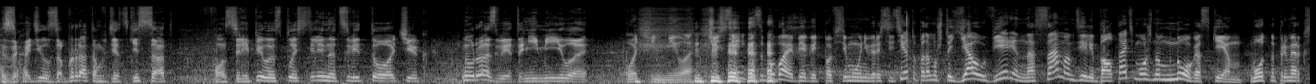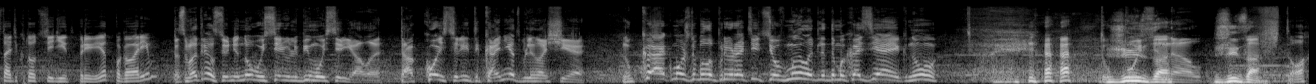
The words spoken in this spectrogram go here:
Заходил за братом в детский сад. Он слепил из пластилина цветочек. Ну разве это не мило? Очень мило. Частенько забываю бегать по всему университету, потому что я уверен, на самом деле болтать можно много с кем. Вот, например, кстати, кто-то сидит. Привет, поговорим? Посмотрел сегодня новую серию любимого сериала. Такой селитый конец, блин, вообще. Ну как можно было превратить все в мыло для домохозяек, ну? Жиза. Жиза. Что?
